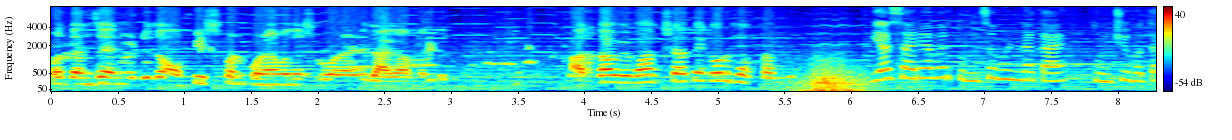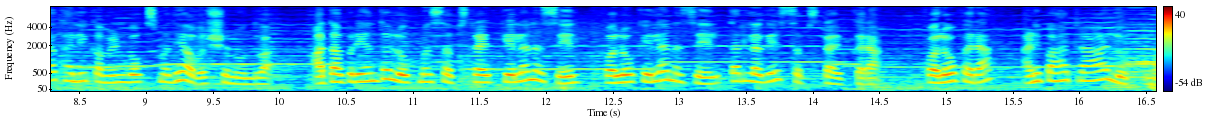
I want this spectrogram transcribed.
मग त्यांचं एनव्हिटीचं ऑफिस पण पुण्यामध्ये सुरू होणार आणि जागा आता विभागशा ते करू शकतात. या साऱ्यावर तुमचं म्हणणं काय? तुमची मतं खाली कमेंट बॉक्समध्ये अवश्य नोंदवा. आतापर्यंत लोकमत सबस्क्राईब केलं नसेल फॉलो केलं नसेल तर लगेच सबस्क्राईब करा. फॉलो करा आणि पाहत रहा लोकमत.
